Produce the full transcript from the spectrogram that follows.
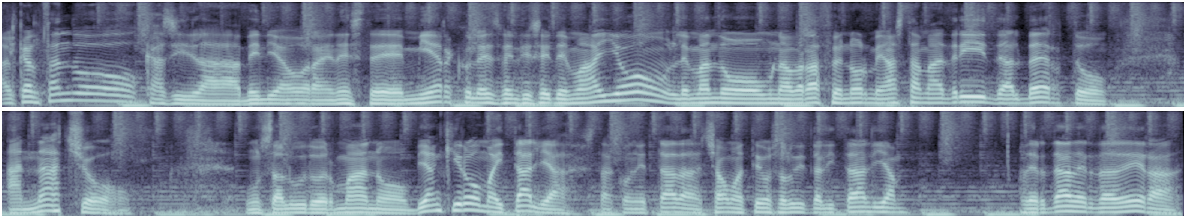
Alcanzando casi la media hora en este miércoles 26 de mayo, le mando un abrazo enorme hasta Madrid, Alberto, a Nacho. Un saludo hermano. Bianchi Roma, Italia, está conectada. Ciao Matteo, saludos Italia. Verdad verdadera.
